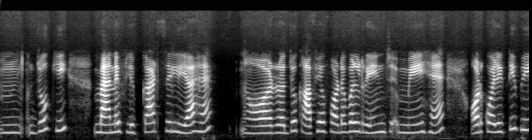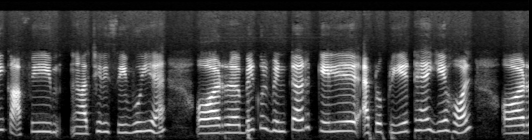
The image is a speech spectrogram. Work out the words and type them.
जो कि मैंने फ्लिपकार्ट से लिया है। और जो काफ़ी अफोर्डेबल रेंज में है और क्वालिटी भी काफ़ी अच्छी रिसीव हुई है और बिल्कुल विंटर के लिए अप्रोप्रिएट है ये हॉल और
